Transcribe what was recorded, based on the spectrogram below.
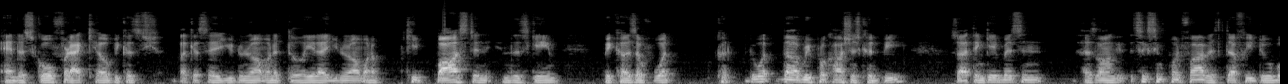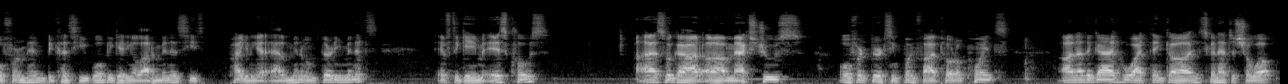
and just go for that kill because, like I said, you do not want to delay that. You do not want to keep Boston in this game because of what could, what the repercussions could be. So I think Gabe Vincent, as long as 16.5 is definitely doable from him because he will be getting a lot of minutes. He's probably getting at a minimum 30 minutes if the game is close. I also got uh, Max Strus over 13.5 total points. Another guy who I think uh, is going to have to show up.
